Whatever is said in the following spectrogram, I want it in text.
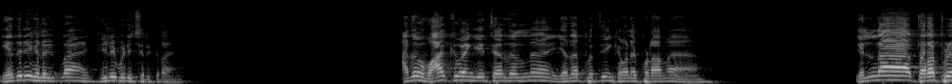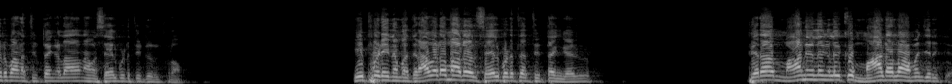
எதிரிகளுக்கெல்லாம் கிளி பிடிச்சிருக்கிறாங்க. அதுவும் வாக்கு வங்கி தேர்தல்னு எதை பற்றியும் கவலைப்படாமல் எல்லா தரப்பினருமான திட்டங்களாக நம்ம செயல்படுத்திட்டு இருக்கிறோம். இப்படி நம்ம திராவிட மாடல் செயல்படுத்த திட்டங்கள் பிற மாநிலங்களுக்கு மாடலாக அமைஞ்சிருக்கு.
